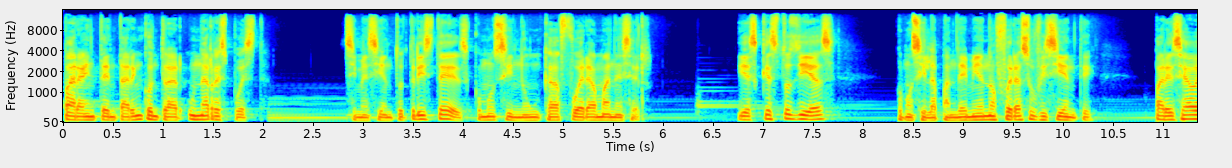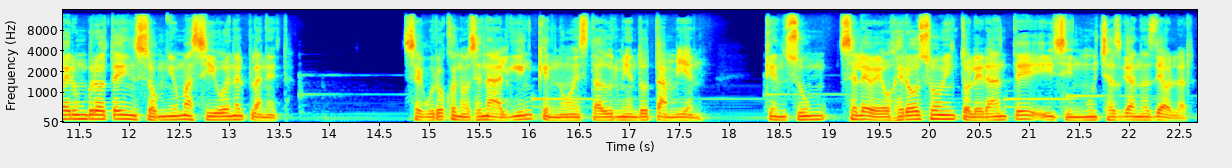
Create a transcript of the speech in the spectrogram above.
para intentar encontrar una respuesta. Si me siento triste es como si nunca fuera a amanecer. Y es que estos días, como si la pandemia no fuera suficiente, parece haber un brote de insomnio masivo en el planeta. Seguro conocen a alguien que no está durmiendo tan bien, que en Zoom se le ve ojeroso, intolerante y sin muchas ganas de hablar.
